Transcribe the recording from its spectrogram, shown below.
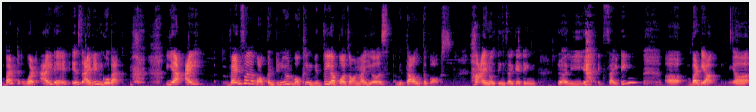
But what i did is i didn't go back. Yeah i went for the walk continued walking with the earpods on my ears without the box i know things are getting really exciting. Uh, but yeah uh,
